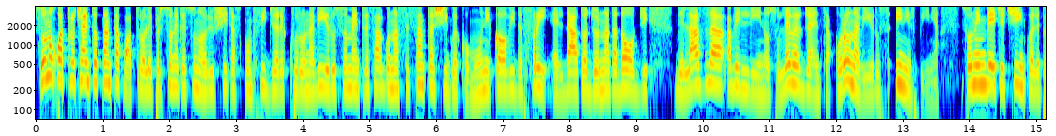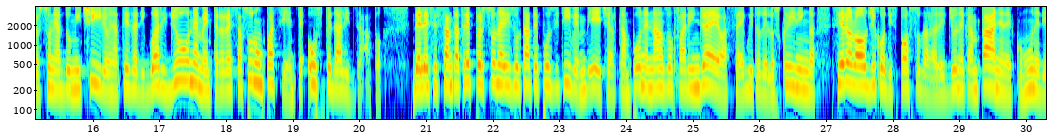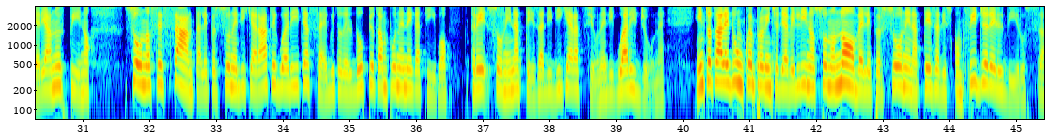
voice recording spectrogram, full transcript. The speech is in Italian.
Sono 484 le persone che sono riuscite a sconfiggere il coronavirus, mentre salgono a 65 comuni covid-free. È il dato aggiornato ad oggi dell'ASLA Avellino sull'emergenza coronavirus in Irpinia. Sono invece 5 le persone a domicilio in attesa di guarigione, mentre resta solo un paziente ospedalizzato. Delle 63 persone risultate positive invece al tampone nasofaringeo a seguito dello screening sierologico disposto dalla Regione Campania nel comune di Ariano Irpino, sono 60 le persone dichiarate guarite a seguito del doppio tampone negativo. Tre sono in attesa di dichiarazione di guarigione. In totale dunque in provincia di Avellino sono 9 le persone in attesa di sconfiggere il virus.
